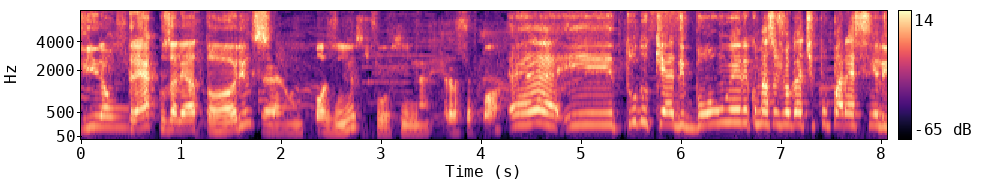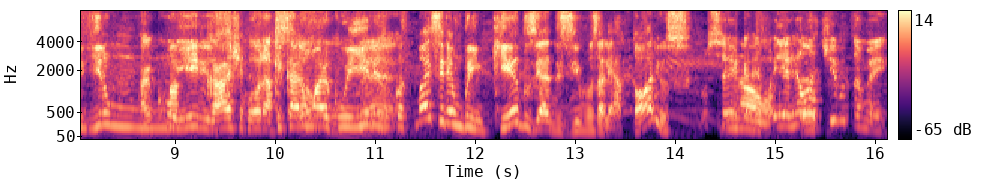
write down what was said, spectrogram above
vira um trecos aleatórios. É, uns pozinhos, tipo assim, né? Era pra ser pó. É, e tudo que é de bom, ele começa a jogar, tipo, parece. Ele vira um. Arco-íris, caixa coração. que cai um arco-íris. co- Mas seriam brinquedos e adesivos aleatórios? Não sei, Não, cara. E é relativo também.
